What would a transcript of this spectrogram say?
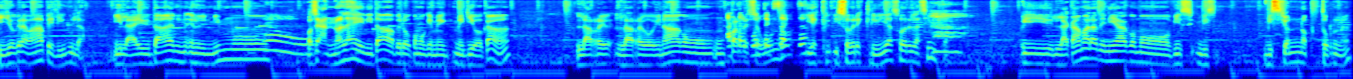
y yo grababa películas y la editaba en, en el mismo No. O sea, no la editaba, pero como que me, me equivocaba. La, re- la rebobinaba como un, Hasta par de segundos y, y sobreescribía sobre la cinta. Y la cámara tenía como vis- vis- visión nocturna,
